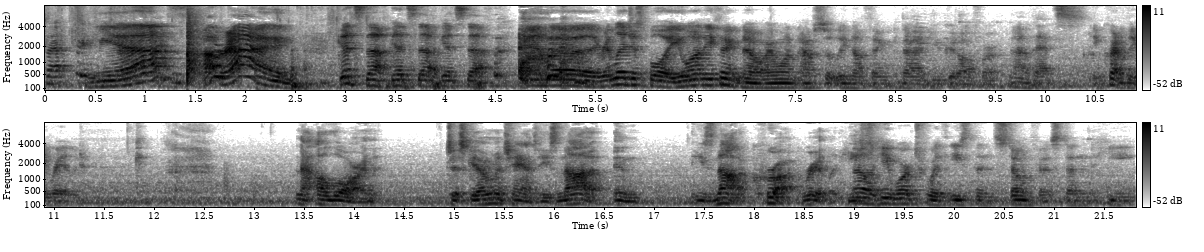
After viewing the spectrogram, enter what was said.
That Yes! Alright! Good stuff, good stuff, good stuff. And uh, religious boy, you want anything? No, I want absolutely nothing that you could offer. Oh, that's incredibly rude. Now, Aloran, just give him a chance. He's not a, in. He's not a crook, really. He's, No, he worked with Easton Stonefist, and he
